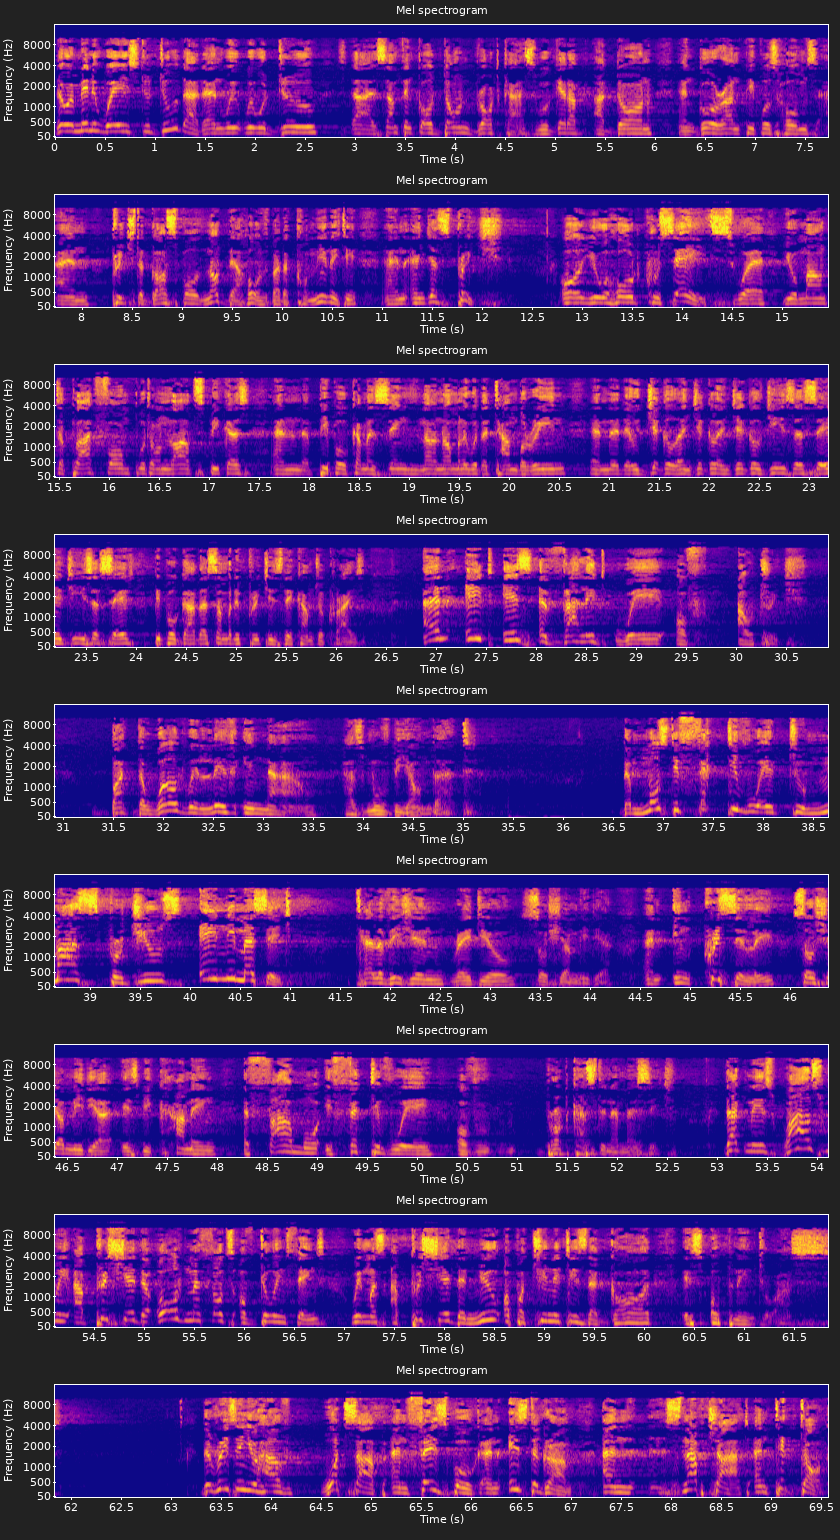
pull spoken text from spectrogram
there were many ways to do that, and we, we would do uh, something called dawn broadcast. We'll get up at dawn and go around people's homes and preach the gospel, not their homes, but the community, and, and just preach. Or you hold crusades where you mount a platform, put on loudspeakers, and people come and sing, normally with a tambourine, and they jiggle and jiggle and jiggle. Jesus saves, Jesus saves. People gather, somebody preaches, they come to Christ. And it is a valid way of outreach. But the world we live in now has moved beyond that. The most effective way to mass produce any message, television, radio, social media. And increasingly, social media is becoming a far more effective way of broadcasting a message. That means whilst we appreciate the old methods of doing things, we must appreciate the new opportunities that God is opening to us. The reason you have WhatsApp and Facebook and Instagram and Snapchat and TikTok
